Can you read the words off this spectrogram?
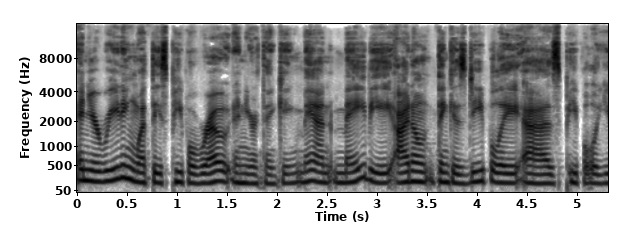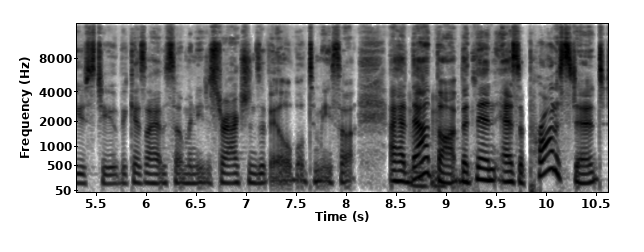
And you're reading what these people wrote and you're thinking, man, maybe I don't think as deeply as people used to because I have so many distractions available to me. So I had that mm-hmm. thought. But then as a Protestant,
